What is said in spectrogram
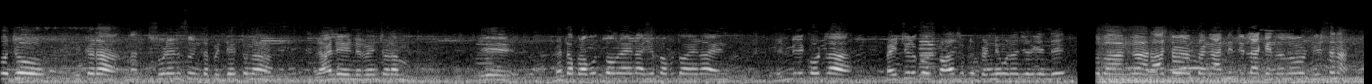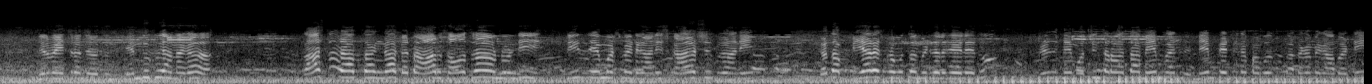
రోజు ఇక్కడ స్టూడెంట్స్ ఇంత పెద్ద ఎత్తున ర్యాలీ నిర్వహించడం ఈ గత ప్రభుత్వం అయినా ఈ ప్రభుత్వం అయినా ఎనిమిది కోట్ల పైచీలకు స్కాలర్షిప్లు పెండింగ్ ఉండడం జరిగింది. భాగంగా రాష్ట్ర వ్యాప్తంగా అన్ని జిల్లా కేంద్రాల్లో నిరసన నిర్వహించడం జరుగుతుంది. ఎందుకు అనగా రాష్ట్ర వ్యాప్తంగా గత ఆరు సంవత్సరాల నుండి ఫీజు రియంబర్స్మెంట్ కానీ స్కాలర్షిప్ కానీ గత బీఆర్ఎస్ ప్రభుత్వం విడుదల చేయలేదు. మేము వచ్చిన తర్వాత మేము మేము పెట్టిన ప్రభుత్వ పథకమే కాబట్టి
